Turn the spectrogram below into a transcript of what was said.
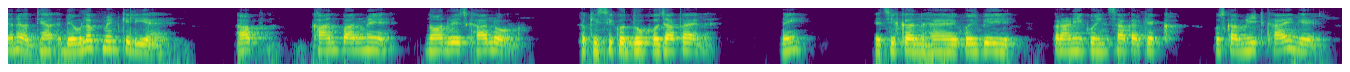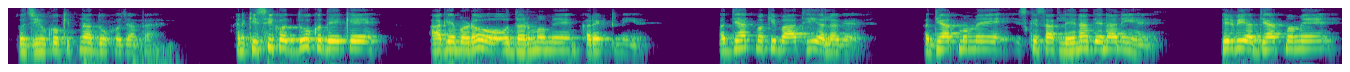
यानी अध्या डेवलपमेंट के लिए है। आप खान पान में नॉन वेज खा लो तो किसी को दुख हो जाता है ना? नहीं? ये चिकन है कोई भी प्राणी को हिंसा करके उसका मीट खाएँगे तो जीव को कितना दुख हो जाता है। यानी किसी को दुख दे के आगे बढ़ो वो धर्म में करेक्ट नहीं है। अध्यात्म की बात ही अलग है। अध्यात्म में इसके साथ लेना देना नहीं है। फिर भी अध्यात्म में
